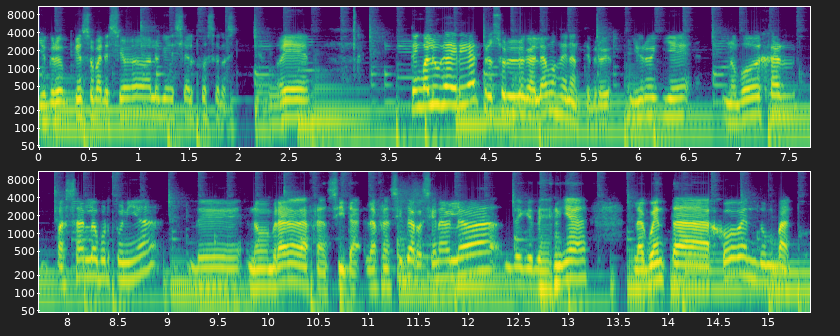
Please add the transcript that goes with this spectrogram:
yo creo, pienso parecido a lo que decía el José. Oye, tengo algo que agregar, pero sobre lo que hablamos delante, pero yo creo que no puedo dejar pasar la oportunidad de nombrar a la Francita. La Francita recién hablaba de que tenía la cuenta joven de un banco.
